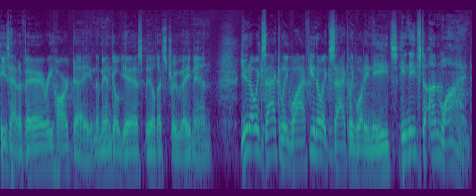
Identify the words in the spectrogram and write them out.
He's had a very hard day. And the men go, Yes, Bill, that's true. Amen. You know exactly, wife, you know exactly what he needs. He needs to unwind.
